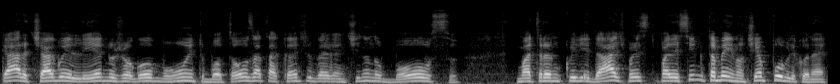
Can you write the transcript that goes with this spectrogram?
Cara, Thiago Heleno jogou muito, botou os atacantes do Bragantino no bolso. Uma tranquilidade, parecia, parecia que também não tinha público, né?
